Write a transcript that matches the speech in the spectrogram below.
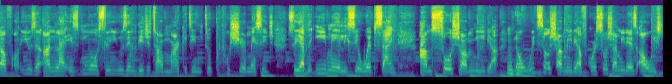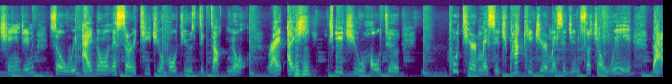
of using online is mostly using digital marketing to push your message. So you have the email, it's your website, um, social media. Mm-hmm. Now with social media, of course, social media is always changing. So we, I don't necessarily teach you how to use TikTok, no, right? I mm-hmm. teach you how to put your message, package your message in such a way that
